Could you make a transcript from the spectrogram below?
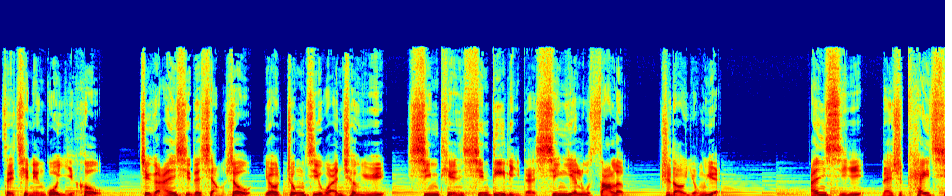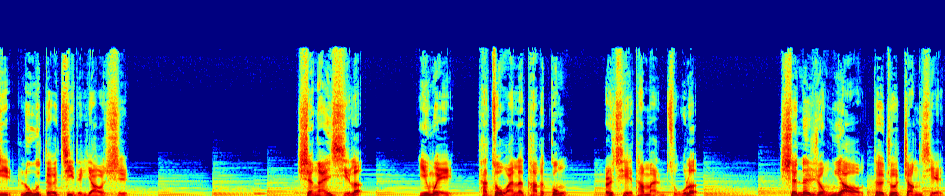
在千年国以后，这个安息的享受要终极完成于新天新地里的新耶路撒冷，直到永远。安息乃是开启路德记的钥匙。神安息了，因为他做完了他的功，而且他满足了。神的荣耀得着彰显，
